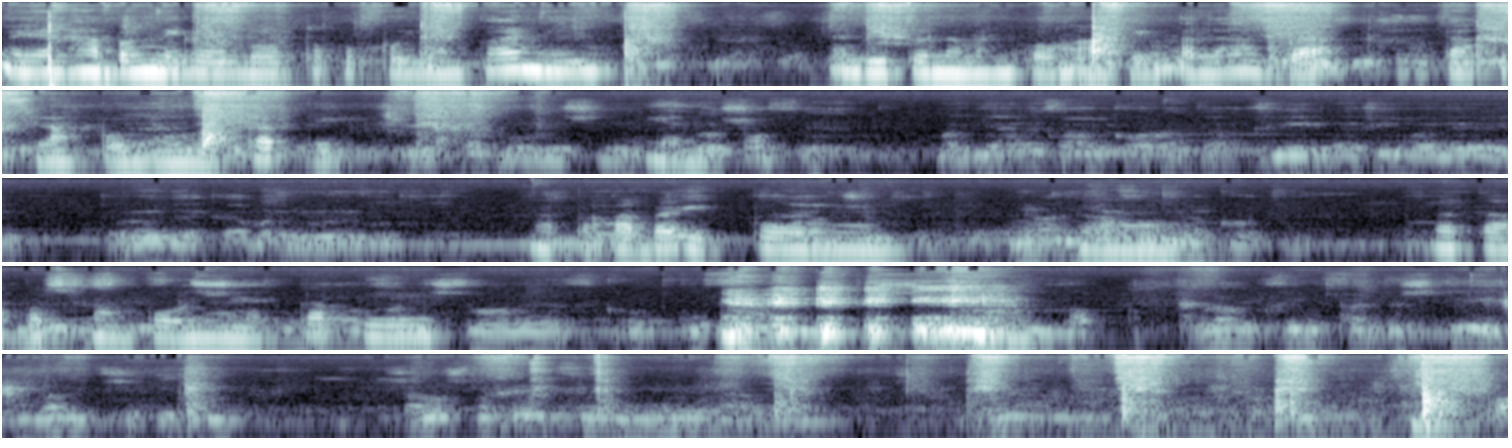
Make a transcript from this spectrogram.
Ayan, habang niluluto ko po yung kanin, nandito naman po ang aking alaga. Tapos lang po niyang magkape. Yan po. Napakabait po niya. Yan. Natapos lang po niya magkape. Yan po. Yan po.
